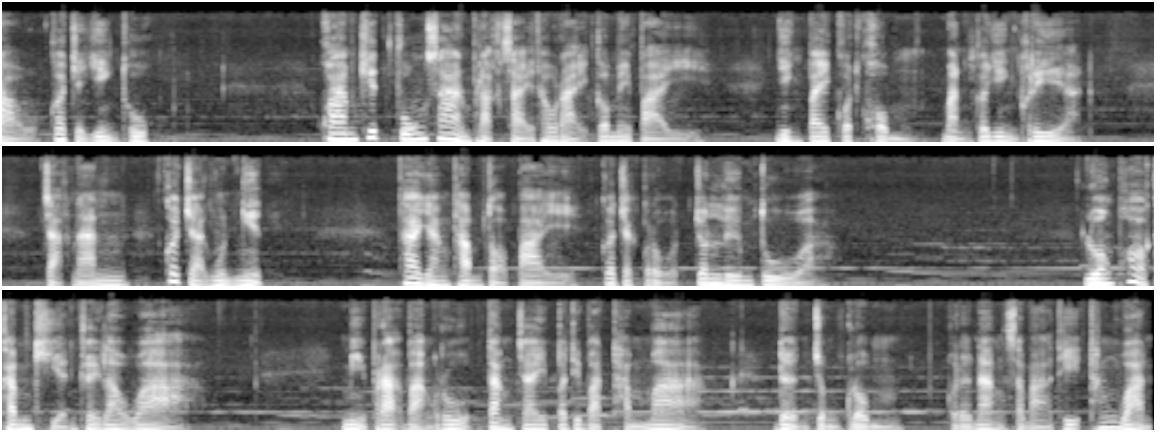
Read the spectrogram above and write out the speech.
เราก็จะยิ่งทุกข์ ความคิดฟุ้งซ่านผลักไสเท่าไหร่ก็ไม่ไป ยิ่งไปกดข่มมันก็ยิ่งเครียด จากนั้นก็จะงุดหงิด ถ้ายังทำต่อไปก็จะโกรธจนลืมตัว หลวงพ่อคำเขียนเคยเล่าว่า มีพระบางรูปตั้งใจปฏิบัติธรรมมาก เดินจงกรมหรือนั่งสมาธิทั้งวัน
